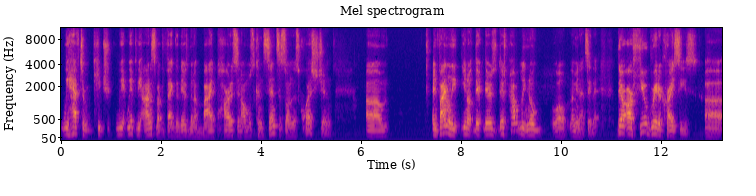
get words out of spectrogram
we have to keep we, we have to be honest about the fact that there's been a bipartisan almost consensus on this question. Um, and finally, you know, there, there's there's probably no well, let me not say that. There are few greater crises, uh,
